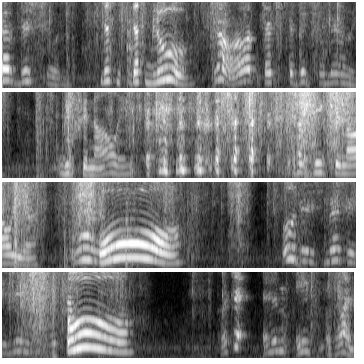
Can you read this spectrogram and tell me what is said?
Next this one. That's that's blue. No, that's the big finale. Big finale. Have big finale. ah. Ooh. Oh, Oh, there's Mercury. Oh. What's it? M81.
